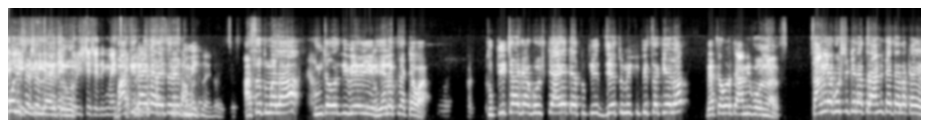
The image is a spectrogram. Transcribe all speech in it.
पोलीस स्टेशनला यायचं रोज. बाकी काय करायचं नाही तुम्ही? असं तुम्हाला तुमच्यावरती वेळ येईल हे लक्षात ठेवा. चुकीच्या ज्या गोष्टी आहेत त्या चुकी जे तुम्ही चुकीचं केलं त्याच्यावरती आम्ही बोलणार. चांगल्या गोष्टी केल्या तर आम्ही काय त्याला काय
